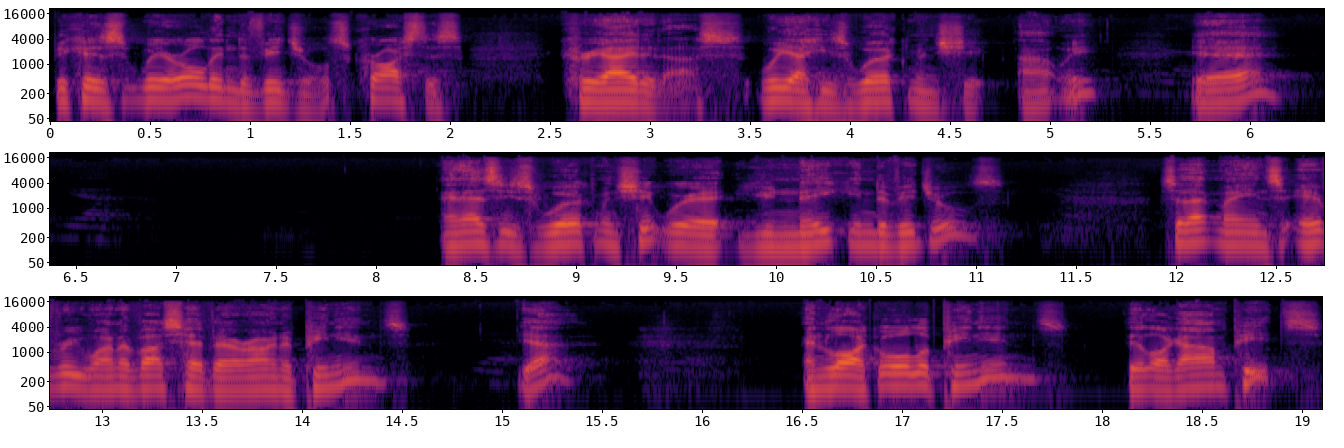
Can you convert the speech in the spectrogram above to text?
Because we're all individuals. Christ has created us. We are his workmanship, aren't we? Yeah? And as his workmanship, we're unique individuals. So that means every one of us have our own opinions. Yeah? And like all opinions, they're like armpits.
